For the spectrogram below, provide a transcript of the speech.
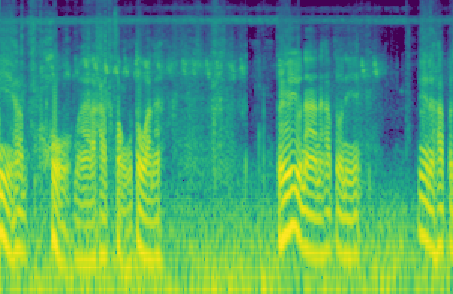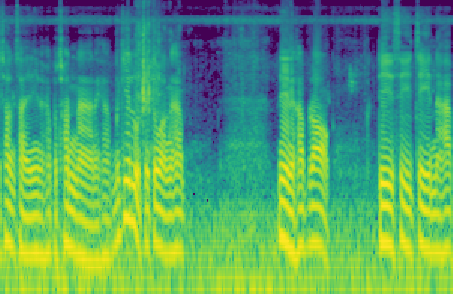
ี่ครับโหมาแล้วครับสองตัวนะตื้ออยู่นานนะครับ ตัวนี้ นี่นะครับปลาช่อนไซส์นี้นะครับปลาช่อนนานะครับ เมื่อกี้หลุดไปตัวนะครับ นี่นะครับรอก DC จีนนะครับ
